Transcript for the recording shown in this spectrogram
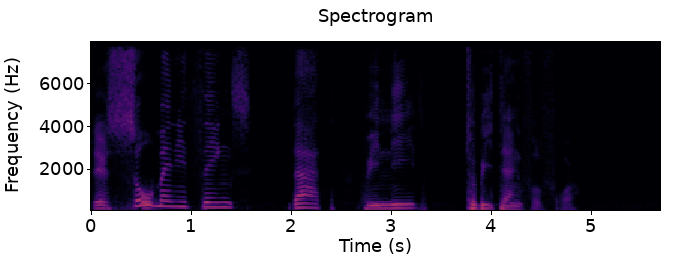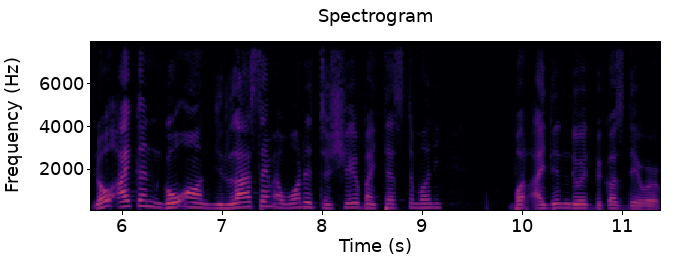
There's so many things that we need to be thankful for. No, I can go on. The last time I wanted to share my testimony, but I didn't do it because they were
